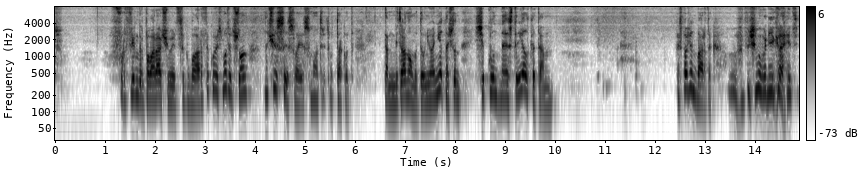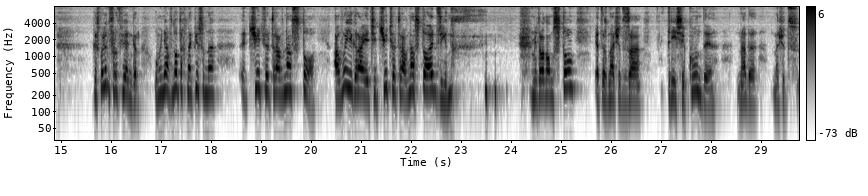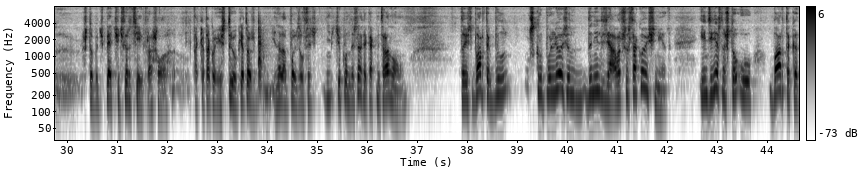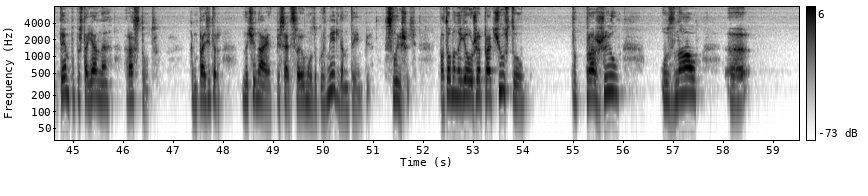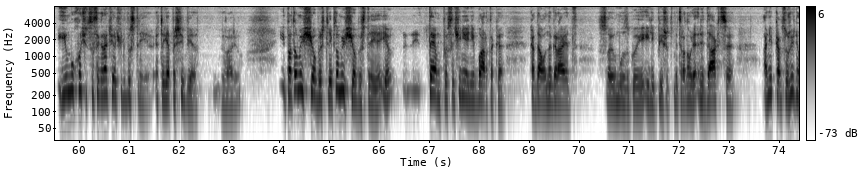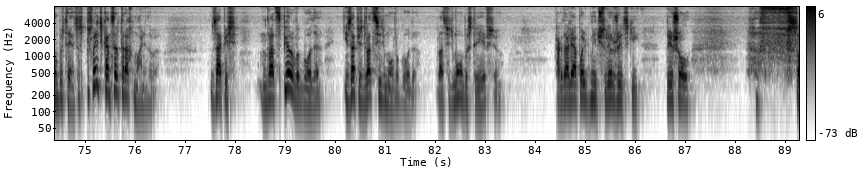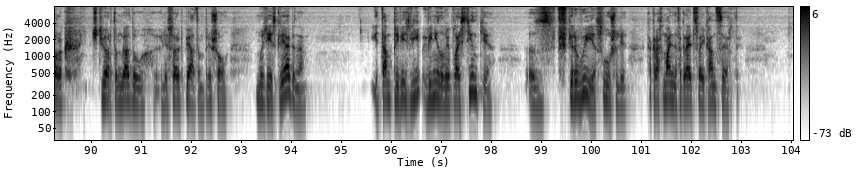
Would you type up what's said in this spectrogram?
Фуртвингер поворачивается к Бартаку и смотрит, что он на часы свои смотрит. Вот так вот. Там метронома-то у него нет, значит, он секундная стрелка там. Господин Бартак, почему вы не играете? Господин Фуртвенгер, у меня в нотах написано четверть равна 100, а вы играете четверть равна 101. Метроном 100 – это значит за 3 секунды – надо, значит, чтобы пять четвертей прошло. Так, такой есть трюк. Я тоже иногда пользовался секундной стрелкой, как метрономом. То есть Барток был скрупулезен, да нельзя, а вот Шостакович нет. И интересно, что у Бартака темпы постоянно растут. Композитор начинает писать свою музыку в медленном темпе, слышать. Потом он ее уже прочувствовал, прожил, узнал, и ему хочется сыграть ее чуть быстрее. Это я по себе говорю. И потом еще быстрее, потом еще быстрее. И темпы сочинений Бартака, когда он играет свою музыку или пишет в метроном редакция, они к концу жизни убыстряются. Посмотрите концерты Рахманинова. Запись 21 года и запись 27 года. 27 быстрее все. Когда Леопольд Дмитриевич Сулержицкий пришел в 1944 году или в 1945 пришел в музей Скрябина, И там привезли виниловые пластинки, впервые слушали, как Рахманинов играет свои концерты.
